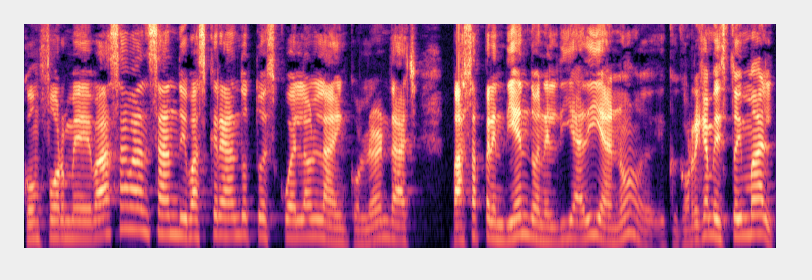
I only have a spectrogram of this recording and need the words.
conforme vas avanzando y vas creando tu escuela online con LearnDash, vas aprendiendo en el día a día, ¿no? Corrígeme si estoy mal.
